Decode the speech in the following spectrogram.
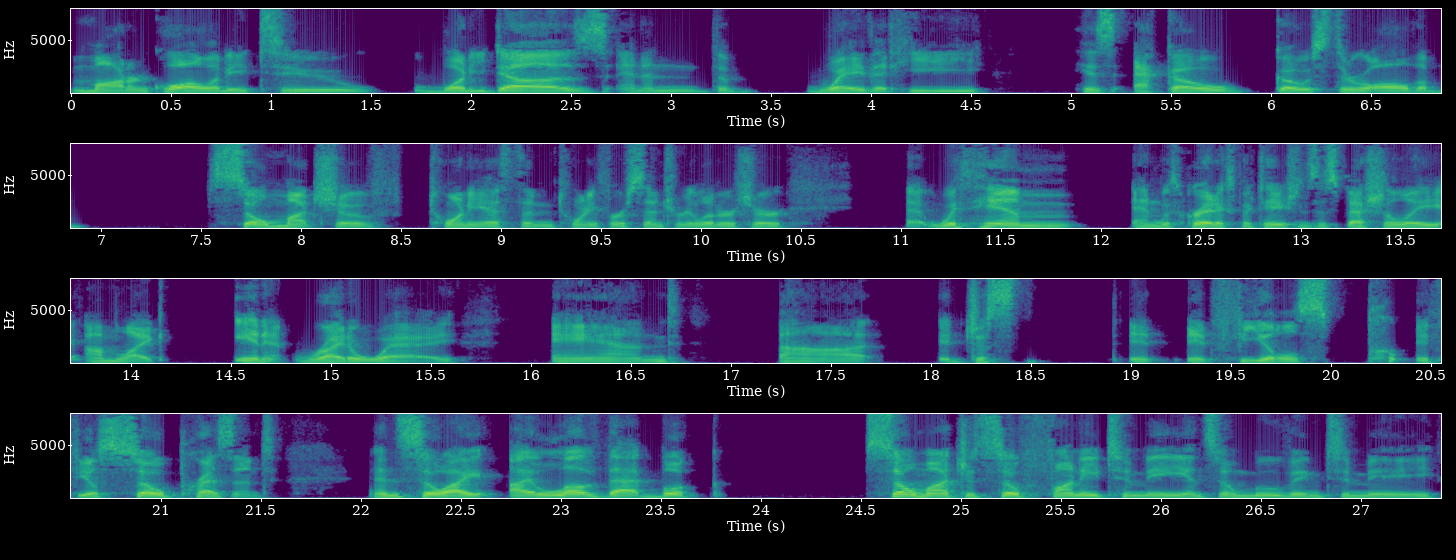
modern quality to what he does and in the way that he his echo goes through all the so much of 20th and 21st century literature. With him and with great expectations especially i'm like in it right away. And uh it just it it feels it feels so present. And so i i love that book so much. It's so funny to me and so moving to me.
